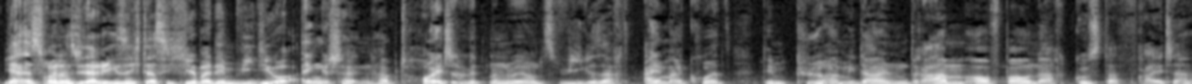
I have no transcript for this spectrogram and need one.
Ja, es freut uns wieder riesig, dass ihr hier bei dem Video eingeschaltet habt. Heute widmen wir uns, wie gesagt, einmal kurz dem pyramidalen Dramenaufbau nach Gustav Freitag.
